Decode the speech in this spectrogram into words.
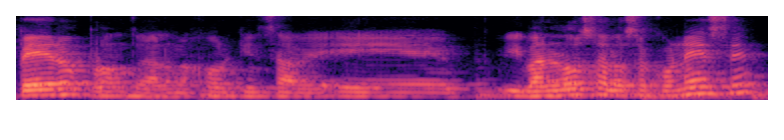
pero pronto, a lo mejor, quién sabe. Eh, Iván Loza, Loza con S.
